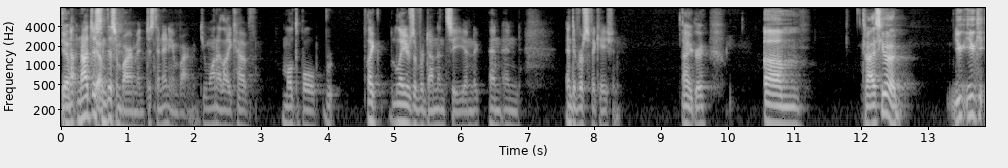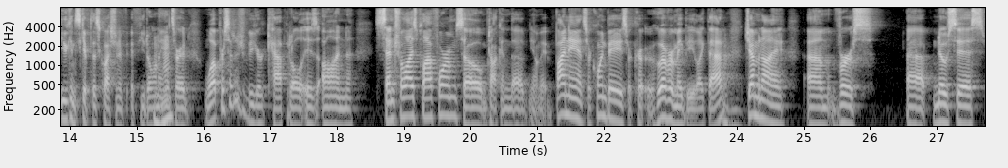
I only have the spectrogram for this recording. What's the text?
Yeah. Not, not just Yeah. in this environment, just in any environment. You want to like have multiple like layers of redundancy and and and and diversification. I agree. Um, can I ask you a? You you can- you can skip this question if, if you don't want to answer it. What percentage of your capital is on centralized platforms? So I'm talking the you know maybe Binance or Coinbase or whoever it may be like that. Gemini um, versus uh, Gnosis,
